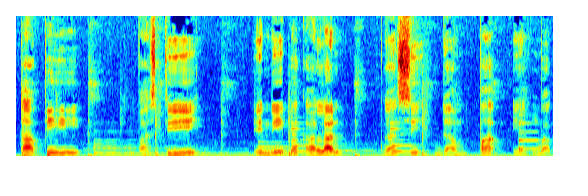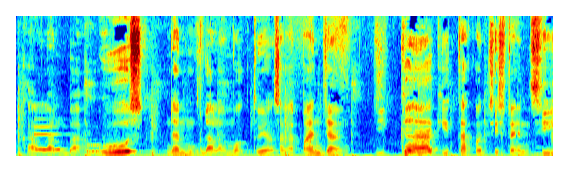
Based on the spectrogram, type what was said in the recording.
tapi pasti ini bakalan ngasih dampak yang bakalan bagus dan dalam waktu yang sangat panjang? Jika kita konsistensi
